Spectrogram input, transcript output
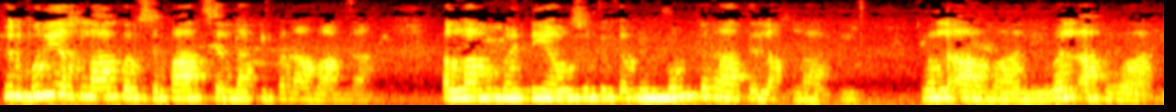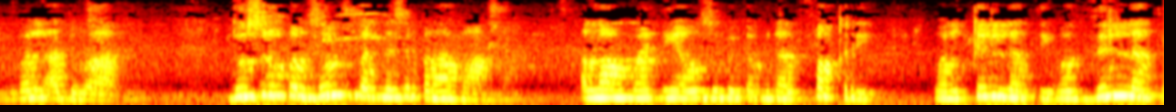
پھر بری اخلاق اور صفات سے اللہ کی پناہ مانگنا اللہ منی اعوذ بک من منکرات الاخلاق والاعمال والاحوال والادوار دوسروں پر ظلم کرنے سے پناہ مانگنا. اللہ منی اعوذ بک من الفقر والقلت والذلت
